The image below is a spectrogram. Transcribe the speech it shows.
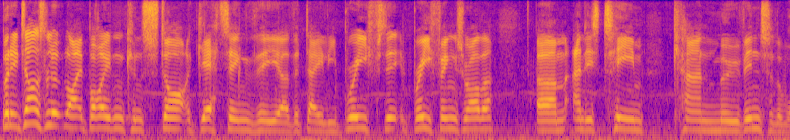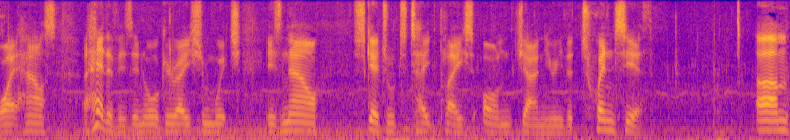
but it does look like Biden can start getting the uh, the daily briefs, briefings rather, um, and his team can move into the White House ahead of his inauguration, which is now scheduled to take place on January the 20th. Um,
